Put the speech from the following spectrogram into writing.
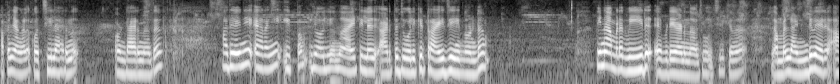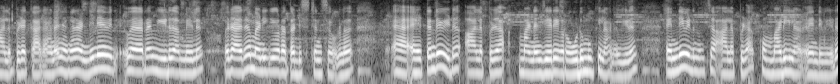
അപ്പം ഞങ്ങൾ കൊച്ചിയിലായിരുന്നു ഉണ്ടായിരുന്നത്. അത് കഴിഞ്ഞ് ഇറങ്ങി ഇപ്പം ജോലിയൊന്നും ആയിട്ടില്ല. അടുത്ത ജോലിക്ക് ട്രൈ ചെയ്യുന്നുണ്ട്. പിന്നെ നമ്മുടെ വീട് എവിടെയാണെന്നാണ് ചോദിച്ചിരിക്കുന്നത്. നമ്മൾ രണ്ടുപേരും ആലപ്പുഴക്കാരാണ്. ഞങ്ങൾ രണ്ടിനെ വേറെ വീട് തമ്മിൽ ഒരു അരമണിക്കൂറത്തെ ഡിസ്റ്റൻസേ ഉള്ളൂ. ഏട്ടന്റെ വീട് ആലപ്പുഴ മണ്ണഞ്ചേരി റോഡ് മുക്കിലാണ് വീട്. എന്റെ വീടെന്ന് വെച്ചാൽ ആലപ്പുഴ കൊമ്മാടിയിലാണ് എന്റെ വീട്.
